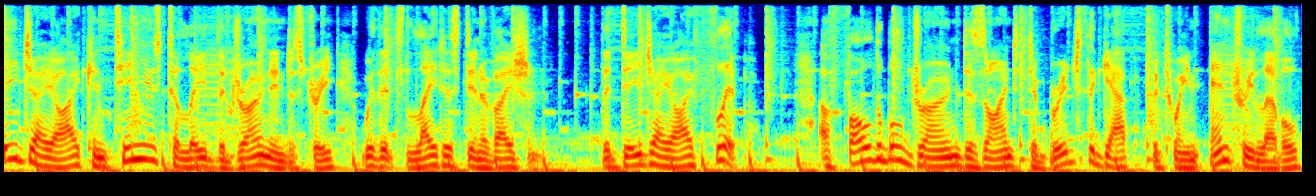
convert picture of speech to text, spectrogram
DJI continues to lead the drone industry with its latest innovation, the DJI Flip, a foldable drone designed to bridge the gap between entry-level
